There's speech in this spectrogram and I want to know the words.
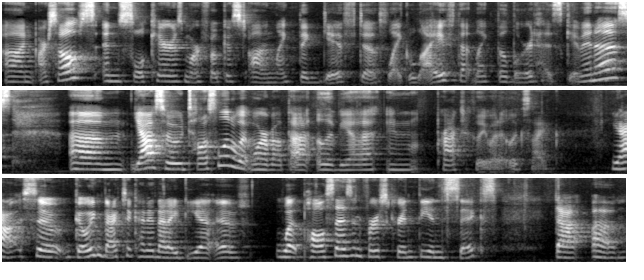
on ourselves, and soul care is more focused on like the gift of like life that like the Lord has given us. Um, yeah, so tell us a little bit more about that, Olivia, and practically what it looks like. Yeah, so going back to kind of that idea of what Paul says in 1 Corinthians 6 that um,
